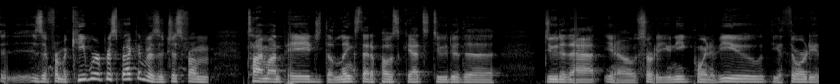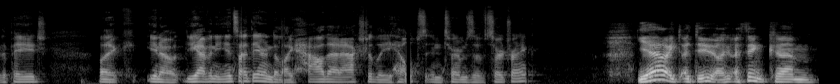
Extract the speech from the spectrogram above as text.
is it from a keyword perspective is it just from time on page the links that a post gets due to the due to that you know sort of unique point of view the authority of the page like, you know, do you have any insight there into like how that actually helps in terms of search rank? Yeah, I, I do. I, I think um,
